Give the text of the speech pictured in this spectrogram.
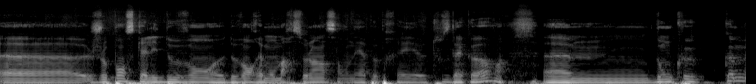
Euh, je pense qu'elle est devant, devant Raymond Marcelin, ça, on est à peu près tous d'accord. donc, comme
